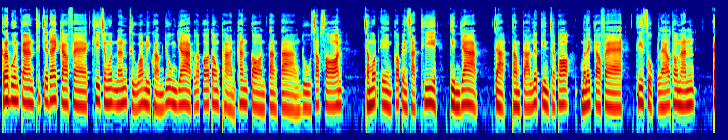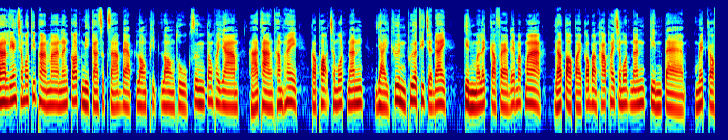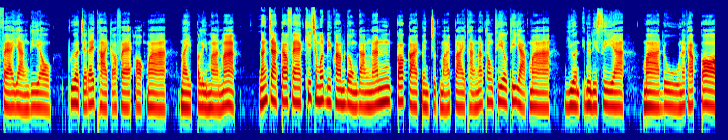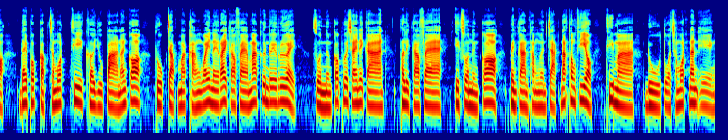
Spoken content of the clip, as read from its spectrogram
กระบวนการที่จะได้กาแฟขี้ชะมดนั้นถือว่ามีความยุ่งยากแล้วก็ต้องผ่านขั้นตอนต่างๆ ดูซับซ้อน ชะมดเองก็เป็นสัตว์ที่กินยาก จะทำการเลือกกินเฉพาะเมล็ดกาแฟที่สุกแล้วเท่านั้น การเลี้ยงชะมดที่ผ่านมานั้นก็มีการศึกษาแบบลองผิดลองถูก ซึ่งต้องพยายามหาทางทำให้กระเพาะชะมดนั้นใหญ่ขึ้นเพื่อที่จะได้กินเมล็ดกาแฟได้มากๆ แล้วต่อไปก็บังคับให้ชะมดนั้นกินแต่เม็ดกาแฟอย่างเดียว พื่อจะได้ถ่ายกาแฟออกมาในปริมาณมาก หลังจากกาแฟขี้ชะมดมีความโด่งดังนั้น ก็กลายเป็นจุดหมายปลายทางนักท่องเที่ยวที่อยากมาเยือนอินโดนีเซียมาดูนะครับ ก็ได้พบกับชะมดที่เคยอยู่ป่านั้นก็ถูกจับมาขังไว้ในไร่กาแฟมากขึ้นเรื่อยๆ ส่วนหนึ่งก็เพื่อใช้ในการผลิตกาแฟ อีกส่วนหนึ่งก็เป็นการทำเงินจากนักท่องเที่ยวที่มาดูตัวชะมดนั่นเอง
